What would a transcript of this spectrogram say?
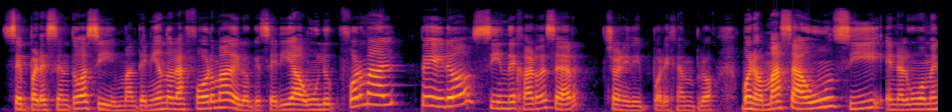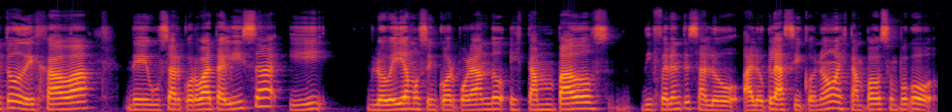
Se presentó así, manteniendo la forma de lo que sería un look formal, pero sin dejar de ser Johnny Depp, por ejemplo. Bueno, más aún si en algún momento dejaba de usar corbata lisa y lo veíamos incorporando estampados diferentes a lo, a lo clásico, ¿no? Estampados un poco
